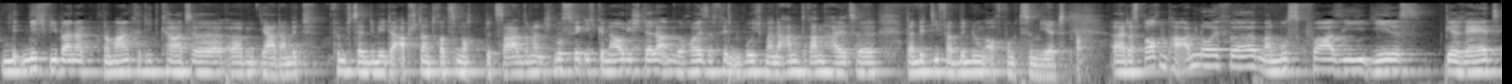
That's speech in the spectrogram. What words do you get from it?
nicht wie bei einer normalen Kreditkarte ähm, ja damit 5 cm Abstand trotzdem noch bezahlen, sondern ich muss wirklich genau die Stelle am Gehäuse finden, wo ich meine Hand dran halte, damit die Verbindung auch funktioniert. Äh, das braucht ein paar Anläufe. Man muss quasi jedes Gerät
